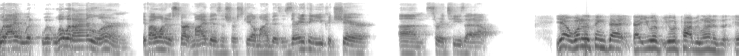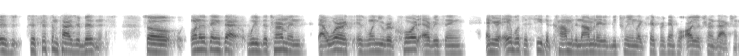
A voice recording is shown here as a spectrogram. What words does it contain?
would I what what would I learn if I wanted to start my business or scale my business? Is there anything you could share, um, sort of tease that out? Yeah, one of the things that that you would you would probably learn is is to systematize your business. So one of the things that we've determined that works is when you record everything and you're able to see the common denominators between, like, say, for example, all your transactions.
